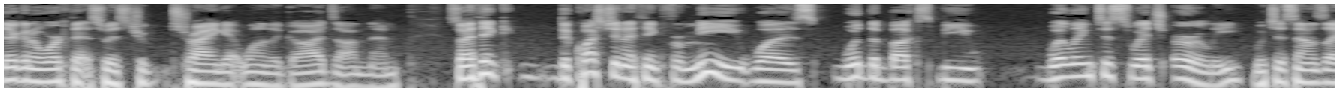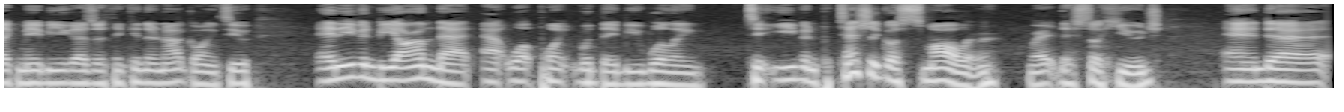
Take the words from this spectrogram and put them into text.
they're going to work that switch to try and get one of the guards on them. So I think the question I think for me was would the Bucks be willing to switch early, which it sounds like maybe you guys are thinking they're not going to, and even beyond that, at what point would they be willing to even potentially go smaller, right? They're still huge, and uh,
